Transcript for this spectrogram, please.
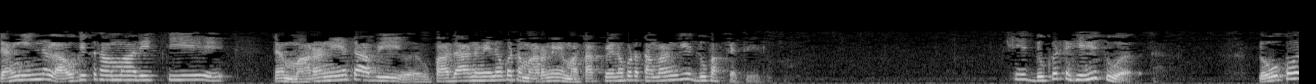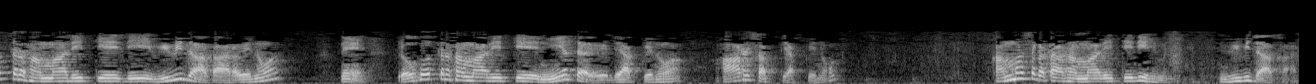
දැන් ඉන්න ලෞකික සම්මාදිට්ඨියේ දැන් මරණයට අපි උපාදාන වෙනකොට මරණය මතක් වෙනකොට Tamange දුකක් ඇති වෙනවා. මේ දුකට හේතුව ලෝකෝත්තර සම්මාදිට්ඨියේදී විවිධාකාර වෙනවා. නේ ලෝකෝත්තර සම්මාදිට්ඨියේ නියත දෙයක් වෙනවා. ආර්ය සත්‍යයක් වෙනවා. කම්මස්සගත සම්මාදිට්ඨියේදී එහෙම විවිධාකාර.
